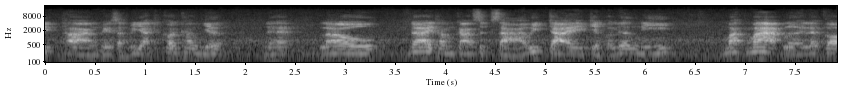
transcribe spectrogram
ฤทธิ์ทางเภสัชวิทยาค่อนข้างเยอะนะฮะเรา ได้ทำการศึกษาวิจัยเกี่ยวกับเรื่องนี้มาก ๆ เลย แล้วก็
